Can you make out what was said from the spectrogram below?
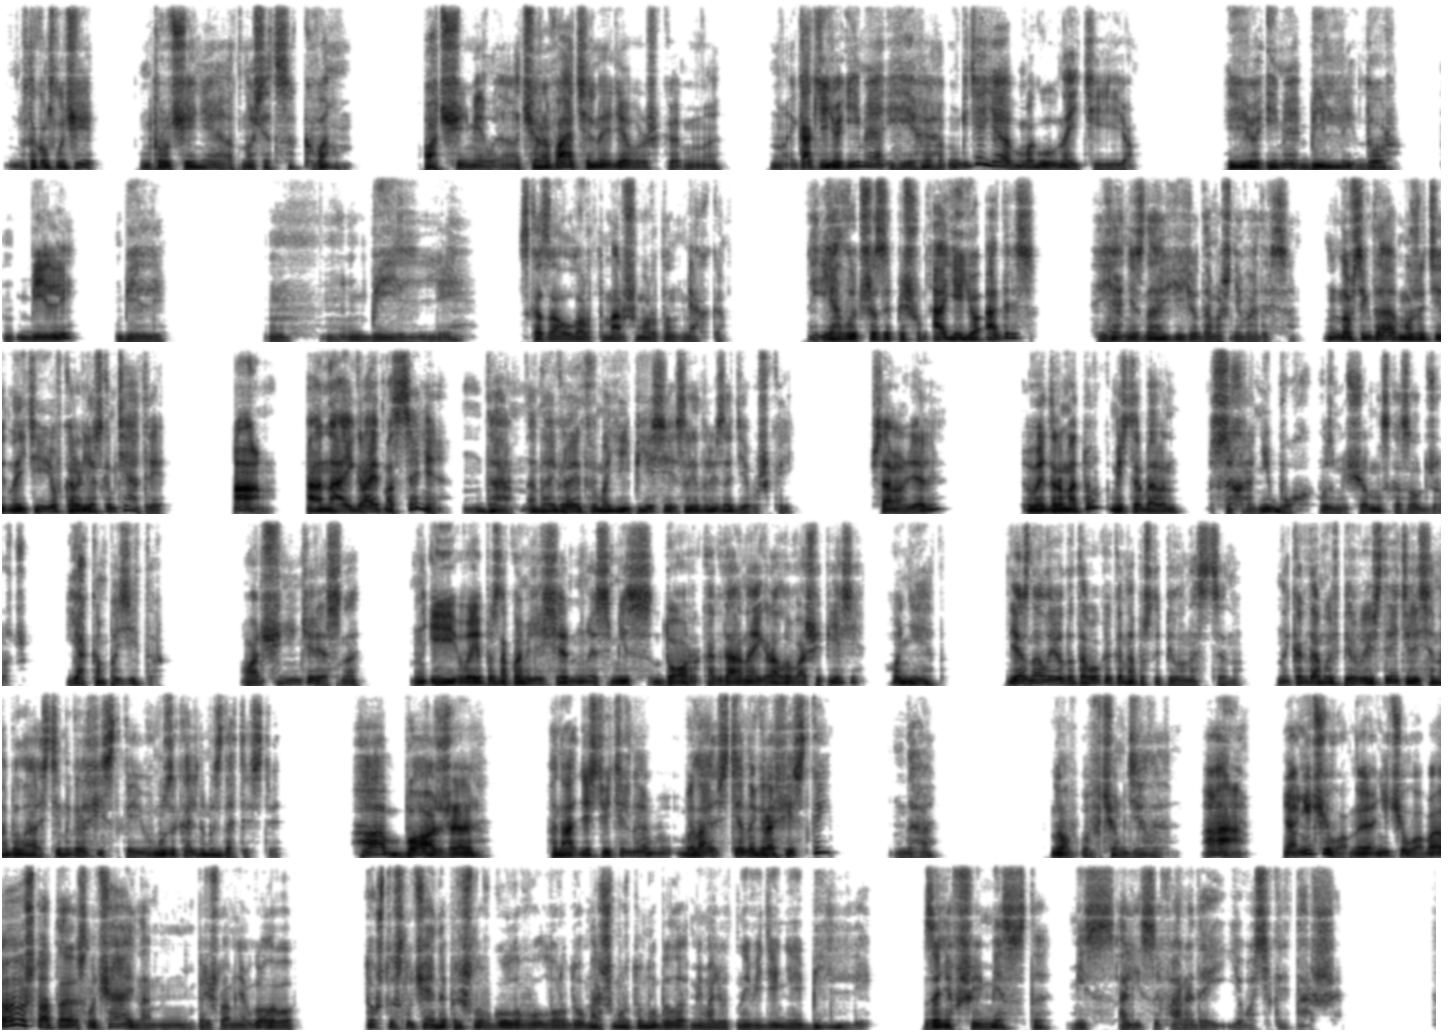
В таком случае Поручения относятся к вам. Очень милая, очаровательная девушка. Как ее имя и где я могу найти ее? Ее имя Билли Дор. Билли? Билли. Билли, сказал лорд Маршмортон мягко. Я лучше запишу. А ее адрес? Я не знаю ее домашнего адреса. Но всегда можете найти ее в Королевском театре. А, она играет на сцене? Да, она играет в моей пьесе «Следуя за девушкой». В самом деле? Вы драматург, мистер Беван? Сохрани бог, возмущенно сказал Джордж. Я композитор. Очень интересно. И вы познакомились с мисс Дор, когда она играла в вашей пьесе? О, нет. Я знал ее до того, как она поступила на сцену. Когда мы впервые встретились, она была стенографисткой в музыкальном издательстве. — О, боже! Она действительно была стенографисткой? — Да. Но в чем дело? — А, ничего, ничего. Что-то случайно пришло мне в голову. То, что случайно пришло в голову лорду Маршмортону, было мимолетное видение Билли, занявшей место мисс Алисы Фарадей, его секретарши.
